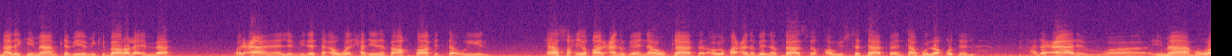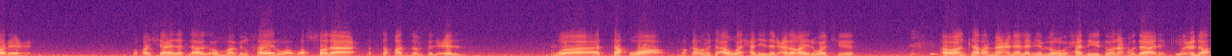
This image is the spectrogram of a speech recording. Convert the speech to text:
مالك إمام كبير من كبار الأئمة. والعالم إذا تأول حديثا فأخطأ في التأويل. لا يصح يقال عنه بأنه كافر أو يقال عنه بأنه فاسق أو يستتاب فإن تاب ولا قتل. هذا عالم وإمام وورع. وقد شهدت له الأمة بالخير والصلاح والتقدم في العلم. والتقوى. وكونه تأول حديثا على غير وجهه أو أنكر معنى لم يبلغه حديث ونحو ذلك يعذر.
